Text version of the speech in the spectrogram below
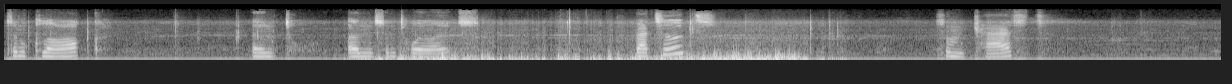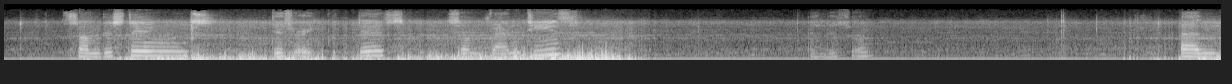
some clock. And and some toilets bathtubs, some chests, some this things, this right with this, some vanities, and this one, and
